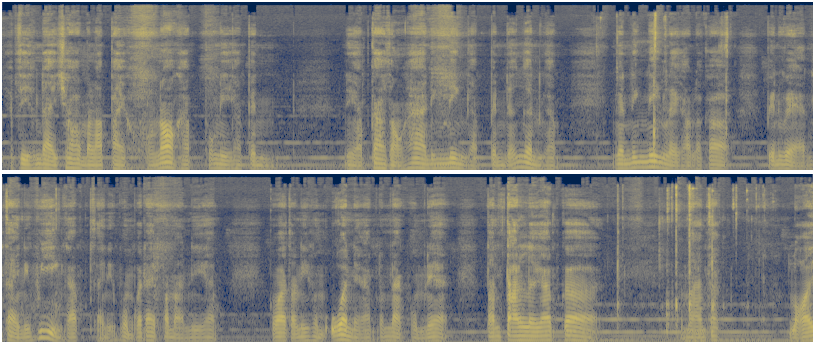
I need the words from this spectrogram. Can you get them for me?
เอฟซีท่านใดชอบมารับไปของนอกครับ พวกนี้ครับเป็นนี่ครับ925 นิ่งๆครับเป็นเนื้อเงินครับ เงินนิ่งๆเลยครับ แล้วก็เป็นแหวนใส่นิ้วผู้หญิงครับใส่นิ้วผมก็ได้ประมาณนี้ครับเพราะว่าตอนนี้ผมอ้วนนะครับ น้ำหนักผมเนี่ยตันๆเลยครับก็ประมาณสักร้อย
